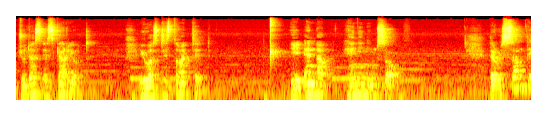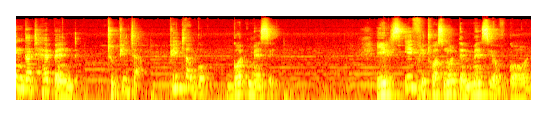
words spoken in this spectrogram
Judas Iscariot. He was distracted. He ended up hanging himself. There is something that happened to Peter. Peter got mercy. If it was not the mercy of God,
